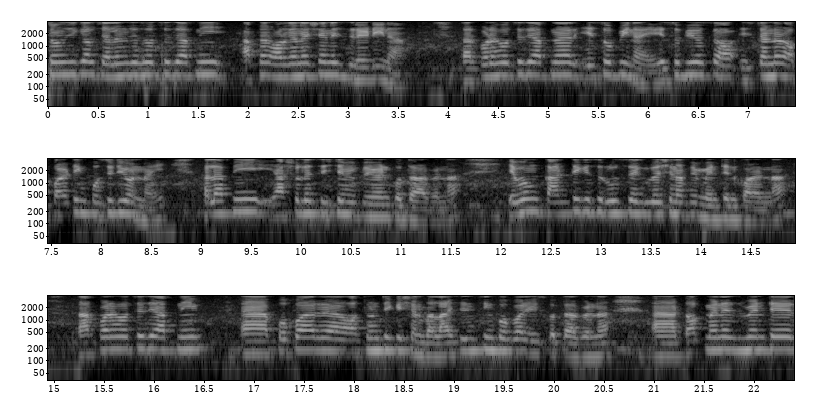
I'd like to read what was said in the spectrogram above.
টেকনোলজিক্যাল চ্যালেঞ্জেস হচ্ছে যে আপনি, আপনার অর্গানাইজেশন ইজ রেডি না। তারপরে হচ্ছে যে আপনার এসওপি নাই। এসওপি হচ্ছে স্ট্যান্ডার্ড অপারেটিং প্রসিডিওর নাই। তাহলে আপনি আসলে সিস্টেম ইমপ্লিমেন্ট করতে পারবেন না। এবং কান্ট্রি কিছু রুলস রেগুলেশন আপনি মেনটেন করেন না। তারপরে হচ্ছে যে আপনি প্রপার অথেন্টিকেশন বা লাইসেন্সিং প্রপার ইউজ করতে পারবেন না। টপ ম্যানেজমেন্টের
